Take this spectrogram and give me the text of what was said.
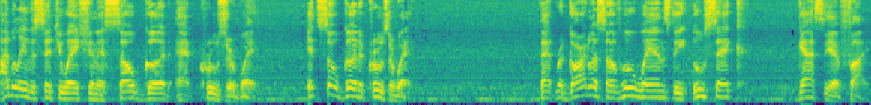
I believe the situation is so good at cruiserweight. It's so good at cruiserweight that regardless of who wins the Usyk Gassiev fight,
